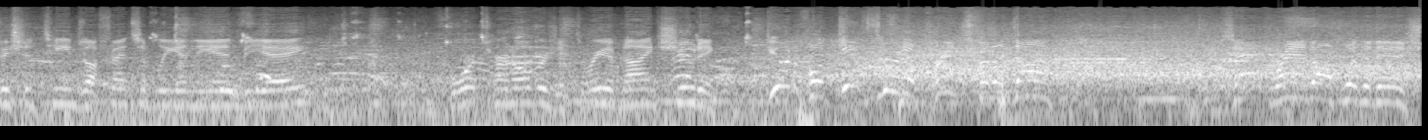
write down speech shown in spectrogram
efficient teams offensively in the NBA. Four turnovers and three of nine shooting. Beautiful give through to Prince for the dunk. Zach Randolph with a dish.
